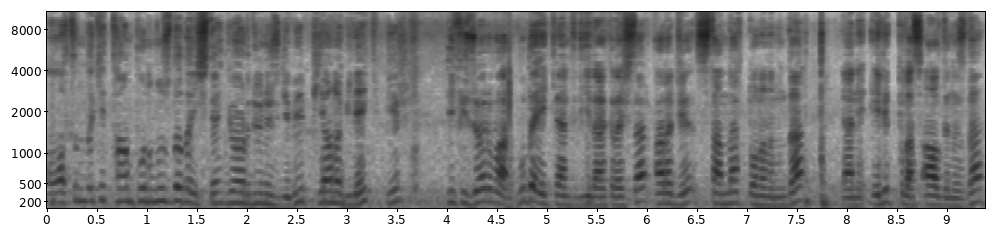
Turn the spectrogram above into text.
Altındaki tamponumuzda da işte gördüğünüz gibi piyano bilek bir difüzör var. Bu da eklenti değil arkadaşlar. Aracı standart donanımında yani Elite Plus aldığınızda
